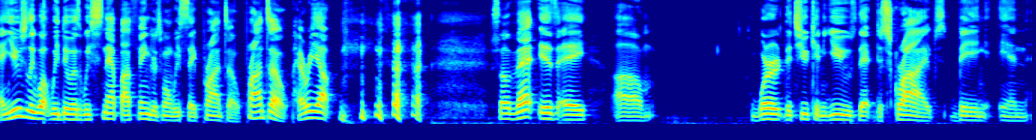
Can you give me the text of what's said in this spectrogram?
And usually, what we do is we snap our fingers when we say pronto. Pronto, hurry up. so, that is a um, word that you can use that describes being in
